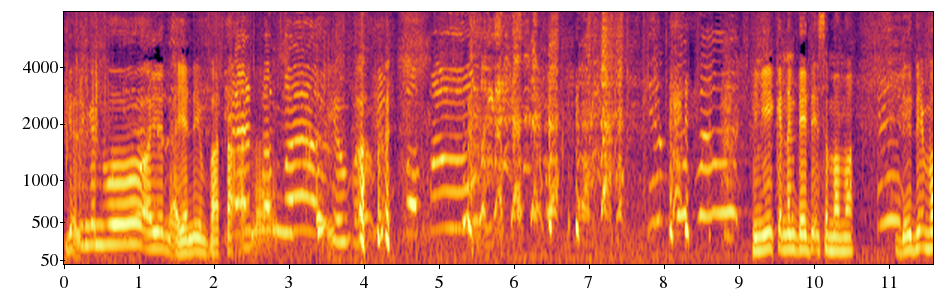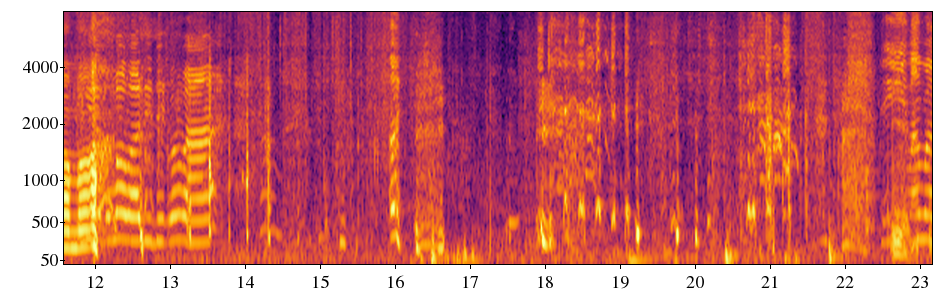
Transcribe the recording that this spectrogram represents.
Galingan mo. Ayan, ayan na yung bata. Yan, Ala, papa! Yung papa. Papa! Hingi ka ng dede sa mama. Dede mama. Ako mama, didik mama. Ay! Ay, mama.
